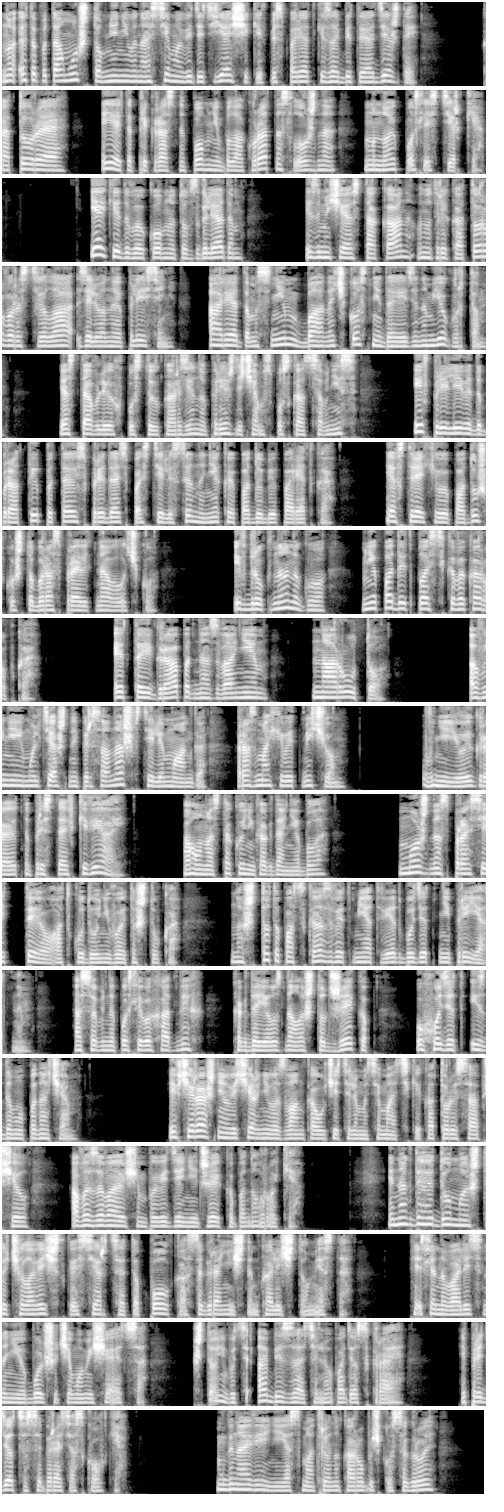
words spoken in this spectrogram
но это потому, что мне невыносимо видеть ящики в беспорядке забитой одеждой, которая, я это прекрасно помню, была аккуратно сложена мной после стирки. Я кидываю комнату взглядом и замечаю стакан, внутри которого расцвела зеленая плесень, а рядом с ним баночку с недоеденным йогуртом. Я ставлю их в пустую корзину, прежде чем спускаться вниз — и в приливе доброты пытаюсь придать постели сына некое подобие порядка. Я встряхиваю подушку, чтобы расправить наволочку. И вдруг на ногу мне падает пластиковая коробка. Это игра под названием «Наруто». А в ней мультяшный персонаж в стиле манго размахивает мечом. В нее играют на приставке VI. А у нас такой никогда не было. Можно спросить Тео, откуда у него эта штука. Но что-то подсказывает мне, ответ будет неприятным. Особенно после выходных, когда я узнала, что Джейкоб уходит из дому по ночам. И вчерашнего вечернего звонка учителя математики, который сообщил о вызывающем поведении Джейкоба на уроке. Иногда я думаю, что человеческое сердце — это полка с ограниченным количеством места. Если навалить на нее больше, чем умещается, что-нибудь обязательно упадет с края, и придется собирать осколки. Мгновение я смотрю на коробочку с игрой,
